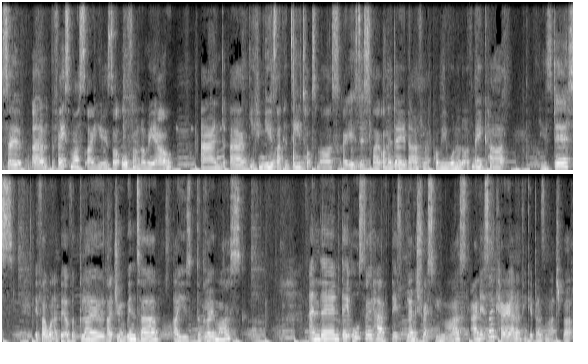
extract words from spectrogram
So um, the face masks I use are all from L'Oreal and um, you can use like a detox mask. I use this like on a day that I've like probably worn a lot of makeup. Use this. If I want a bit of a glow, like during winter, I use the glow mask. And then they also have this blemish rescue mask and it's okay, I don't think it does much, but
